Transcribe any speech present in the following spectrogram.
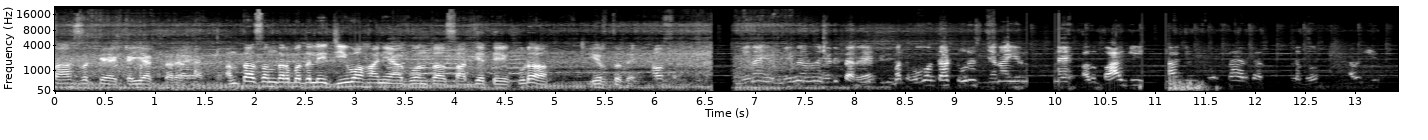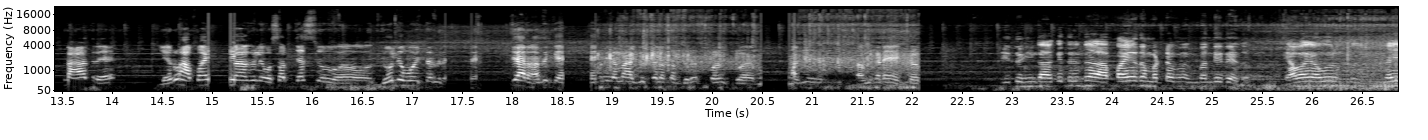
ಸಾಹಸಕ್ಕೆ ಕೈ ಹಾಕ್ತಾರೆ. ಅಂಥ ಸಂದರ್ಭದಲ್ಲಿ ಜೀವಹಾನಿ ಆಗುವಂಥ ಸಾಧ್ಯತೆ ಕೂಡ ಇರ್ತದೆ. ಮೀನನ್ನು ಹಿಡಿತಾರೆ. ಮತ್ತೆ ಹೋಗುವಂಥ ಟೂರಿಸ್ಟ್ ಜನ ಇರ್ತಾರೆ ಅದು ಬಾಗಿ ಹೋಗ್ತಾ ಇರ್ತಾರೆ. ಆದ್ರೆ ಏನೋ ಅಪಾಯ ಆಗಲಿ. ಸ್ವಲ್ಪ ಜಸ್ಟ್ ಜೋಲಿ ಹೋಯ್ತಂದ್ರೆ ಯಾರು ಅದಕ್ಕೆ ಎಲ್ಲ ಆಗಿತ್ತಲ್ಲ ಸ್ವಲ್ಪ ದುರಸ್ಕೊಳ್ಳಿ ನಮ್ಮ ಕಡೆ ಇದು ಹಿಂಗಾಗಿದ್ರಿಂದ ಅಪಾಯದ ಮಟ್ಟ ಬಂದಿದೆ ಇದು. ಯಾವಾಗ ಅವರು ಕೈ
